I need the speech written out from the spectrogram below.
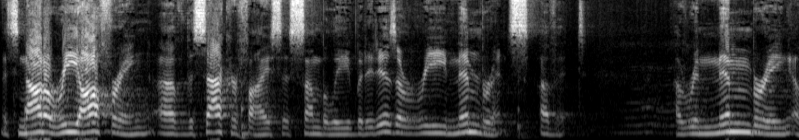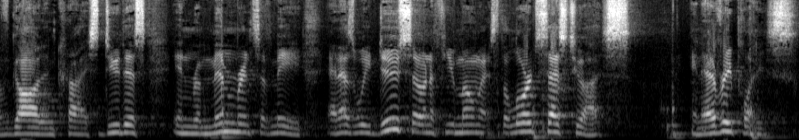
It's not a reoffering of the sacrifice, as some believe, but it is a remembrance of it. A remembering of God in Christ. Do this in remembrance of me. And as we do so in a few moments, the Lord says to us, In every place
